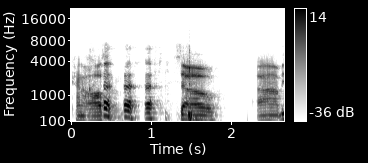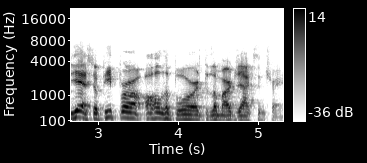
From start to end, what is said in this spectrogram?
Kind of awesome. so, um, yeah. So people are all aboard the Lamar Jackson train.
